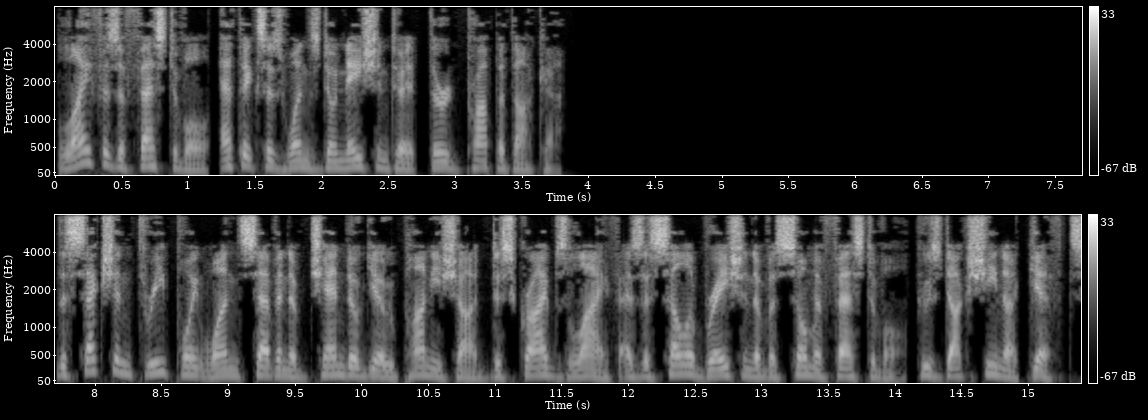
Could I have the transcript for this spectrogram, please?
Life is a festival, ethics is one's donation to it, third Prapathaka. The section 3.17 of Chandogya Upanishad describes life as a celebration of a Soma festival, whose dakshina gifts,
